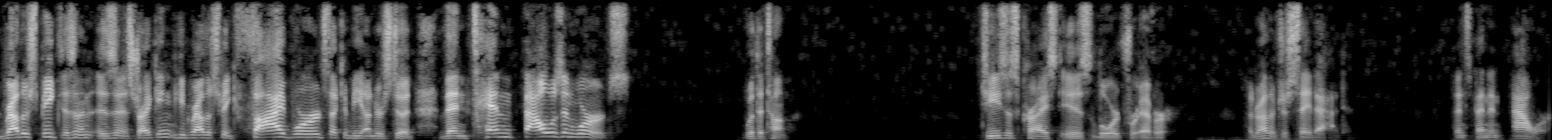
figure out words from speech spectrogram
I'd rather speak, isn't, isn't it striking? He'd rather speak five words that can be understood than 10,000 words with a tongue. Jesus Christ is Lord forever. I'd rather just say that than spend an hour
